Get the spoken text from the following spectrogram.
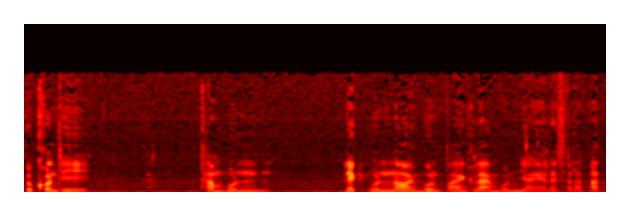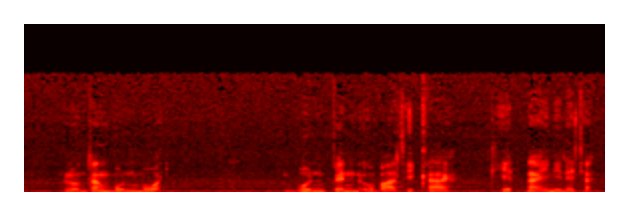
ทุกคนที่ทำบุญเล็กบุญน้อยบุญปานกลางบุญใหญ่อะไรสารพัดรวมทั้งบุญบวชบุญเป็นอุบาสิกาเขตไหนนี่นะจ๊ะ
